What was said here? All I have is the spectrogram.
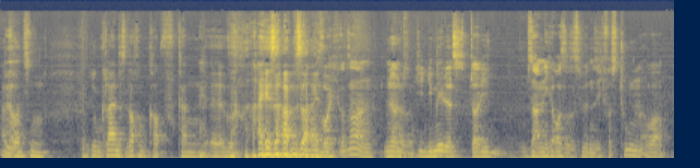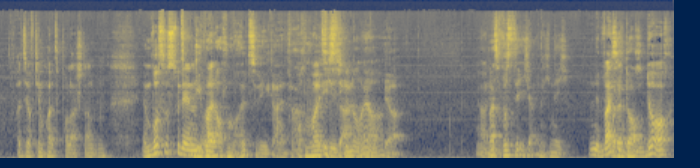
ansonsten so ein kleines Loch im Kopf kann äh, heilsam sein. Wollte ich gerade sagen. Ja, Also. die, die Mädels, da, die sahen nicht aus, als würden sich was tun, aber als sie auf dem Holzpoller standen. Ähm, wusstest du denn... Die waren auf dem Holzweg einfach. Auf dem Holzweg, genau, ja. ja. ja, Was wusste ich eigentlich nicht. Ne, weiß Oder ich doch? Doch.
